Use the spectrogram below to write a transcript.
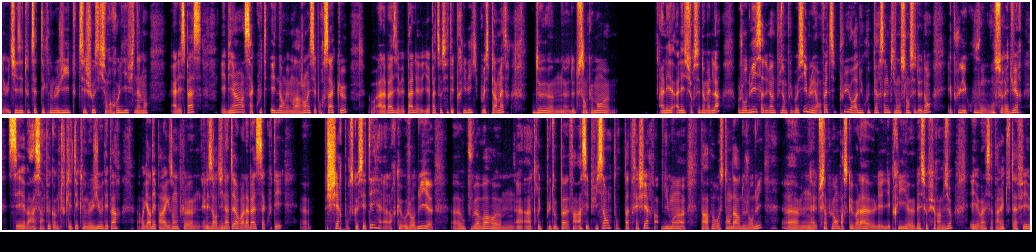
utiliser toute cette technologie, toutes ces choses qui sont reliées finalement à l'espace, eh bien ça coûte énormément d'argent et c'est pour ça que à la base il n'y avait pas de société privée qui pouvait se permettre de euh, tout simplement euh, aller sur ces domaines-là. Aujourd'hui, ça devient de plus en plus possible et en fait, plus il y aura du coup de personnes qui vont se lancer dedans et plus les coûts vont, se réduire. C'est bah, un peu comme toutes les technologies au départ. Regardez par exemple euh, les ordinateurs à la base, ça coûtait cher pour ce que c'était, alors qu'aujourd'hui euh, euh, vous pouvez avoir euh, un, truc plutôt pas, enfin assez puissant pour pas très cher, enfin du moins par rapport aux standards d'aujourd'hui, tout simplement parce que voilà les, prix baissent au fur et à mesure et voilà ça paraît tout à fait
